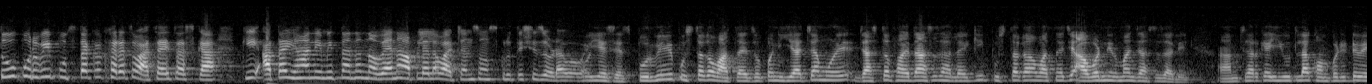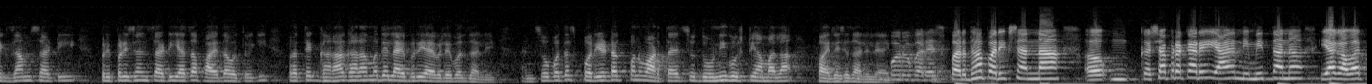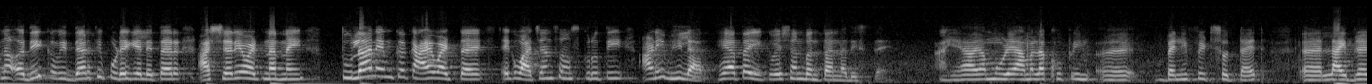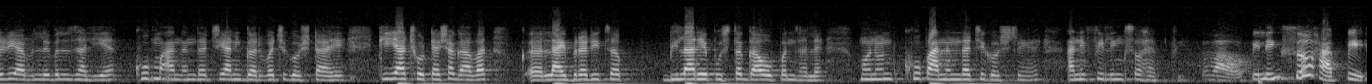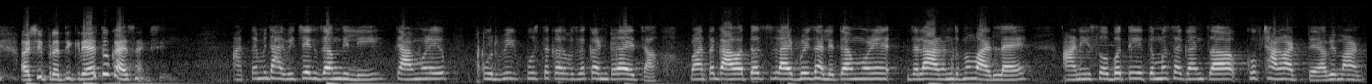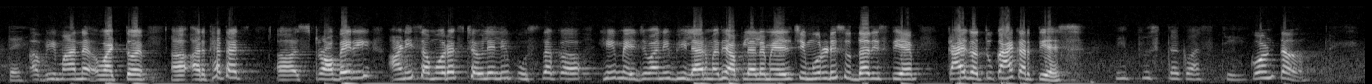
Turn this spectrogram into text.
तू पूर्वी पुस्तकं खरंच वाचायचास का? की आता ह्या निमित्तानं नव्यानं आपल्याला वाचन संस्कृतीशी जोडावं हो? येस येस पूर्वी मी पुस्तकं वाचायचो पण याच्यामुळे जास्त फायदा असं झालाय की पुस्तकं वाचण्याची आवड निर्माण जास्त झाली. आमच्यासारख्या यूथला कॉम्पिटेटिव्ह एक्झामसाठी प्रिपरेशनसाठी याचा फायदा होतो की प्रत्येक घराघरामध्ये लायब्ररी अवेलेबल झाली. आणि सोबतच पर्यटक पण वाढत आहेत सो दोन्ही गोष्टी आम्हाला फायद्याच्या झालेल्या आहेत. बरोबर आहे. स्पर्धा परीक्षांना कशा प्रकारे या निमित्तानं या गावातनं अधिक विद्यार्थी पुढे गेले तर आश्चर्य वाटणार नाही. तुला नेमकं काय वाटतंय? एक वाचन संस्कृती आणि भिलार हे आता इक्वेशन बनताना दिसतंय. ह्यामुळे आम्हाला खूप बेनिफिट्स होत आहेत. लायब्ररी अवेलेबल झाली आहे खूप आनंदाची आणि गर्वाची गोष्ट आहे की या छोट्याशा गावात लायब्ररीचं भिलार हे पुस्तक गाव ओपन झालं आहे म्हणून खूप आनंदाची गोष्ट आहे आणि feeling so happy wow feeling so happy अशी प्रतिक्रिया आहे तू काय सांगशील? आता मी दहावीची एक्झाम दिली त्यामुळे पूर्वी पुस्तकाचा कंटाळा यायचा. पण आता गावातच लायब्ररी झाली त्यामुळे जरा आनंद पण वाढला आहे आणि सोबत येतं मग सगळ्यांचा खूप छान वाटतंय अभिमान वाटतंय. अभिमान वाटतोय. अ, अर्थातच अ, स्ट्रॉबेरी आणि समोरच ठेवलेली पुस्तकं ही मेजवानी भिलारमध्ये आपल्याला मिळेल. चिमुरडी सुद्धा दिसतीये. काय ग तू काय करतेयस? मी पुस्तक वाचते. कोणतं?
